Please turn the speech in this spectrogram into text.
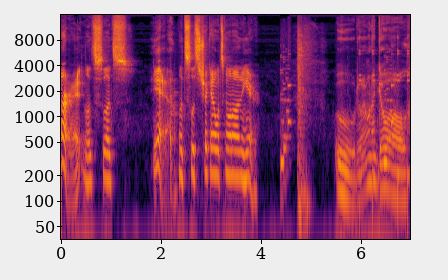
Alright, let's let's yeah, let's let's check out what's going on in here. Ooh, do I wanna go all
